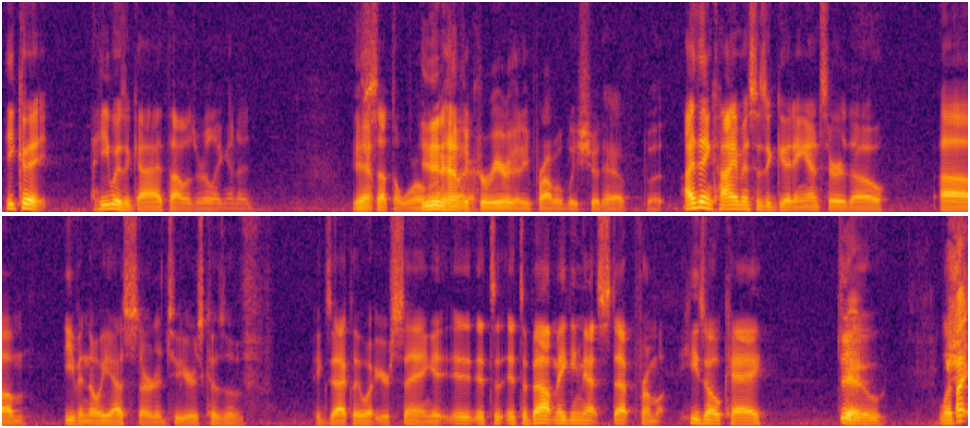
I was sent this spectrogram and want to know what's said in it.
He could, he was a guy I thought was really gonna yeah. set the world. He didn't have the career that he probably should have, but I think Jaimes is a good answer, though, um, even though he has started two years because of exactly what you're saying. It, it, it's it's about making that step from he's okay to let's I-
